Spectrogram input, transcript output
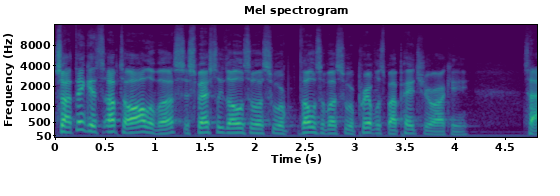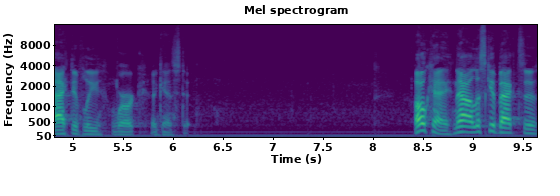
So I think it's up to all of us, especially those of us who are, those of us who are privileged by patriarchy, to actively work against it. Okay, now let's get back to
